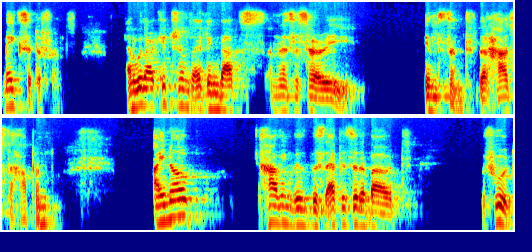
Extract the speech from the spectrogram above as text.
makes a difference. And with our kitchens, I think that's a necessary instant that has to happen. I know having this, this episode about food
